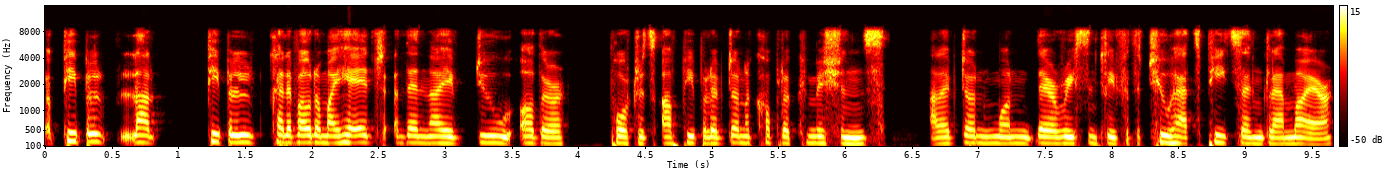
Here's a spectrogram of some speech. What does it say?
uh, people, lot, people kind of out of my head. And then I do other portraits of people. I've done a couple of commissions and I've done one there recently for the Two Hats Pizza in Glanmire.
